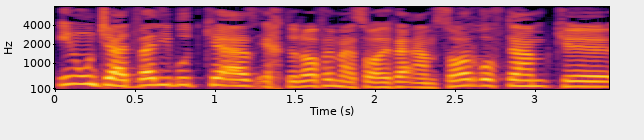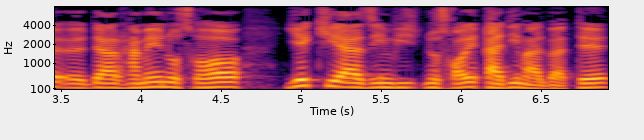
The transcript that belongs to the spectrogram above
این اون جدولی بود که از اختلاف مصاحف امصار گفتم که در همه نسخه ها یکی از این. نسخه های قدیم البته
